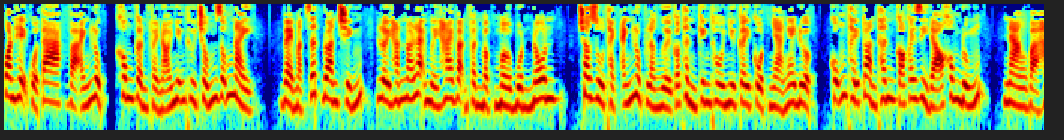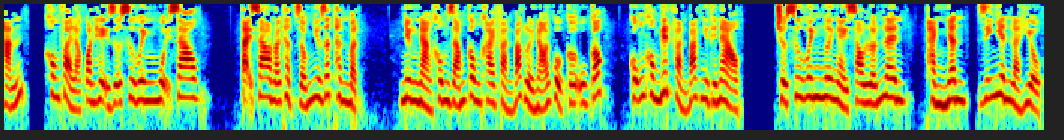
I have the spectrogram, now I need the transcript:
quan hệ của ta và ánh lục, không cần phải nói những thứ trống rỗng này. Vẻ mặt rất đoan chính, lời hắn nói lại 12 vạn phần mập mờ buồn nôn, cho dù thạch ánh lục là người có thần kinh thôi như cây cột nhà nghe được, cũng thấy toàn thân có cái gì đó không đúng, nàng và hắn, không phải là quan hệ giữa sư huynh muội sao? Tại sao nói thật giống như rất thân mật? Nhưng nàng không dám công khai phản bác lời nói của cơ u cốc, cũng không biết phản bác như thế nào. Chờ sư huynh ngươi ngày sau lớn lên, thành nhân, dĩ nhiên là hiểu.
